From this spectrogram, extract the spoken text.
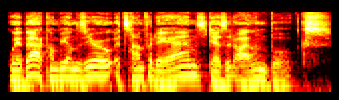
We're back on Beyond Zero. It's time for Diane's Desert Island Books.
